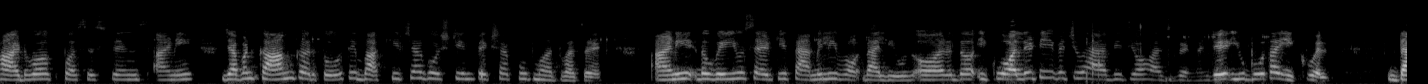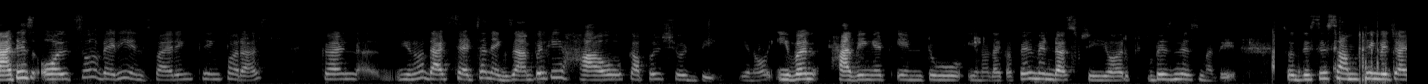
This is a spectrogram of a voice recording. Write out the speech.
hard work persistence आणि जे आपण काम करतो ते बाकीच्या गोष्टींपेक्षा खूप महत्वाचं आहे. आणि द वे यू सेड की family values or the equality which you have with your husband म्हणजे you both are equal that is also very inspiring thing for us कारण you know that sets an example की how couple should be you know even having it into you know like a film industry or business madhe so this is something which i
